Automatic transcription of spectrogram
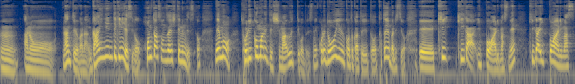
うん。あのー、なんていうのかな？概念的にですよ。本当は存在してるんですよ。でも、取り込まれてしまうってことですね。これどういうことかというと、例えばですよ、えー、木、木が一本ありますね。木が一本あります。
